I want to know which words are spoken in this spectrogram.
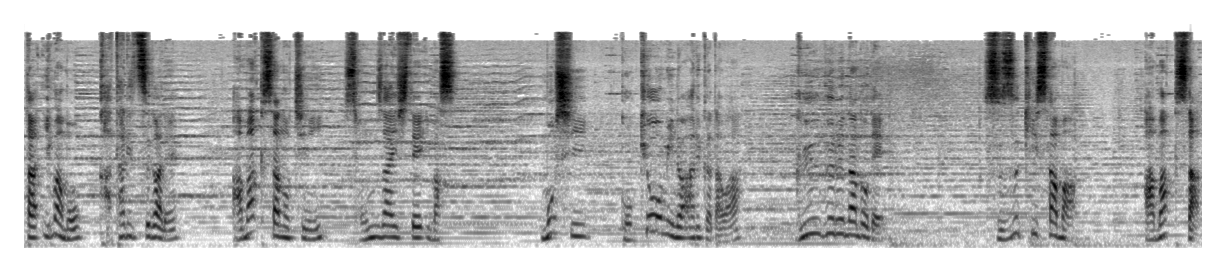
た今も語り継がれ天草の地に存在しています。もしご興味のある方は Google などで鈴木様天草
